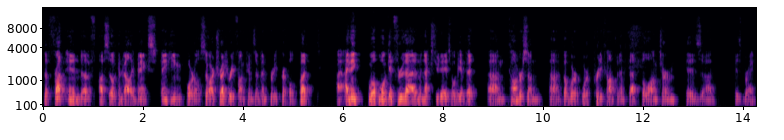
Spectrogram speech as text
the front end of, of Silicon Valley Bank's banking portal. So our treasury functions have been pretty crippled. But I, I think we'll we'll get through that in the next few days. Will be a bit um, cumbersome, uh, but we're we're pretty confident that the long term is uh, is bright.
